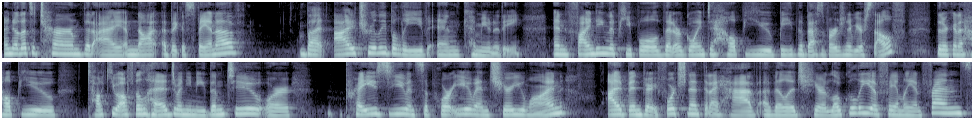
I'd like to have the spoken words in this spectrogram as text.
I know that's a term that I am not a biggest fan of, but I truly believe in community and finding the people that are going to help you be the best version of yourself, that are going to help you talk you off the ledge when you need them to, or praise you and support you and cheer you on. I've been very fortunate that I have a village here locally of family and friends.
